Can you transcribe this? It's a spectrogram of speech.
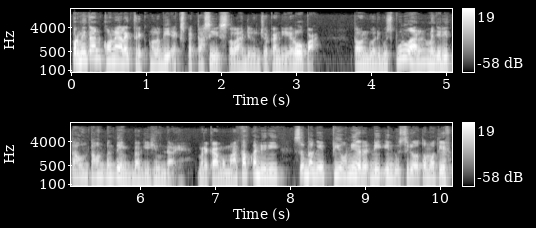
Permintaan Kona Electric melebihi ekspektasi setelah diluncurkan di Eropa. Tahun 2010-an menjadi tahun-tahun penting bagi Hyundai. Mereka memantapkan diri sebagai pionir di industri otomotif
